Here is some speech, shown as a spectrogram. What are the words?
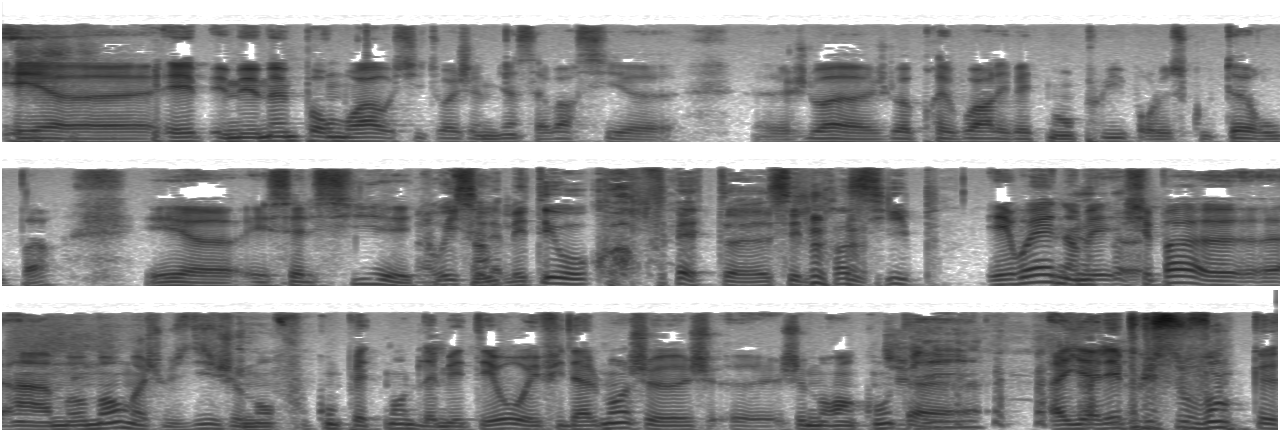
Et, euh, et, mais même pour moi aussi, toi, j'aime bien savoir si euh, euh, je dois je dois prévoir les vêtements pluie pour le scooter ou pas. Et, euh, et celle-ci est Ah oui, c'est la météo, quoi, en fait. euh, c'est le principe. Et ouais, non mais je sais pas. euh, à un moment, moi, je me suis dit, je m'en fous complètement de la météo. Et finalement, je je, euh, je me rends compte à, à y aller plus souvent que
